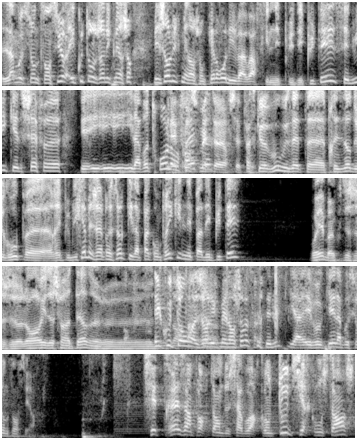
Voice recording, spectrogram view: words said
la motion de censure. Écoutons Jean-Luc Mélenchon. Mais Jean-Luc Mélenchon, quel rôle il va avoir? Parce qu'il n'est plus député. C'est lui qui est le chef. Euh, il a votre rôle, en fait? c'est tout. Parce que vous, vous êtes euh, président du groupe euh, républicain, mais j'ai l'impression qu'il n'a pas compris qu'il n'est pas député. Oui, bah écoutez, c'est l'organisation interne. Écoutons Jean-Luc Mélenchon parce que c'est lui qui a évoqué la motion de censure. C'est très important de savoir qu'en toutes circonstances,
